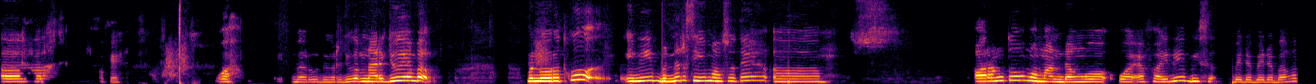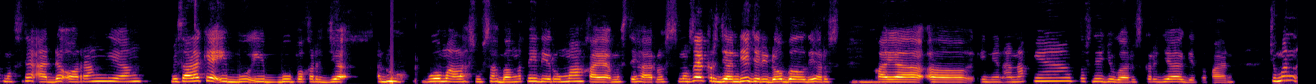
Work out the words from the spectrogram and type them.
Uh, Oke. Okay. Wah, baru dengar juga menarik juga ya Mbak. Menurutku ini benar sih maksudnya uh, orang tuh memandang WFH ini bisa beda-beda banget. Maksudnya ada orang yang misalnya kayak ibu-ibu pekerja, aduh, gue malah susah banget nih di rumah, kayak mesti harus, maksudnya kerjaan dia jadi double, dia harus hmm. kayak uh, iniin anaknya, terus dia juga harus kerja gitu kan. Cuman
